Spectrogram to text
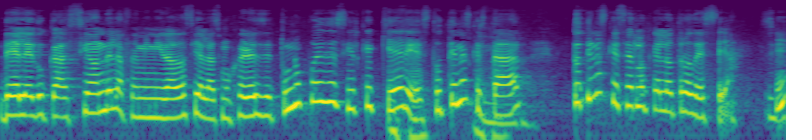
de la educación de la feminidad hacia las mujeres, de tú no puedes decir qué quieres, tú tienes que estar, tú tienes que hacer lo que el otro desea, ¿sí?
